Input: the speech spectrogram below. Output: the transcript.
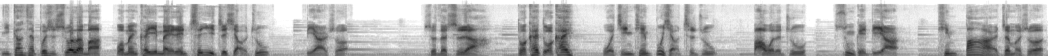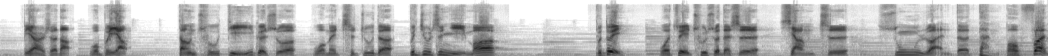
你刚才不是说了吗？我们可以每人吃一只小猪。”比尔说：“说的是啊，躲开，躲开！”我今天不想吃猪，把我的猪送给比尔。听巴尔这么说，比尔说道：“我不要。当初第一个说我们吃猪的不就是你吗？”不对，我最初说的是想吃松软的蛋包饭。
